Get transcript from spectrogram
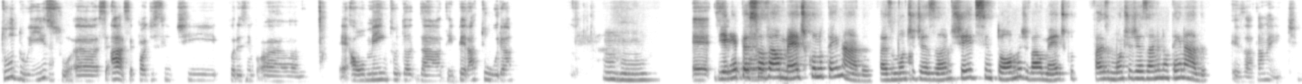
Tudo isso. Uh, ah, você pode sentir, por exemplo, uh, é, aumento da, da temperatura. Uhum. É, e aí a pessoa vai ao médico não tem nada, faz um monte de exame, cheio de sintomas, vai ao médico, faz um monte de exame e não tem nada. Exatamente,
